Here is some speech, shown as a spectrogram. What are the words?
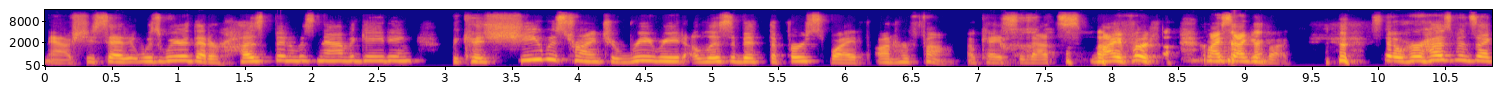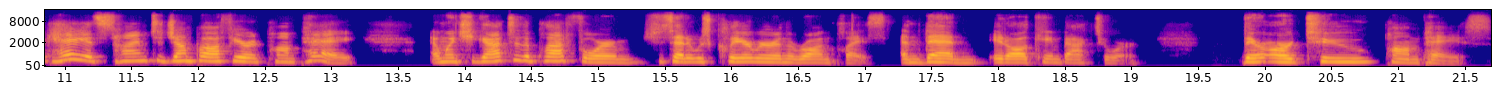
Now, she said it was weird that her husband was navigating because she was trying to reread Elizabeth the First Wife on her phone. Okay, so that's my first, my second book. So her husband's like, "Hey, it's time to jump off here at Pompeii." And when she got to the platform, she said it was clear we were in the wrong place. And then it all came back to her there are two Pompeiis.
